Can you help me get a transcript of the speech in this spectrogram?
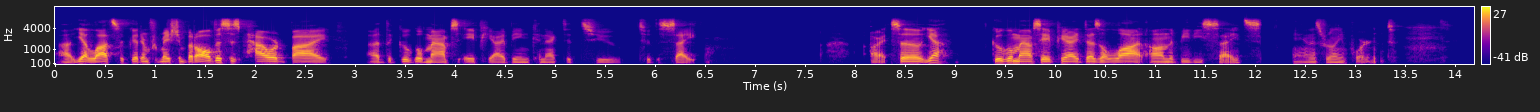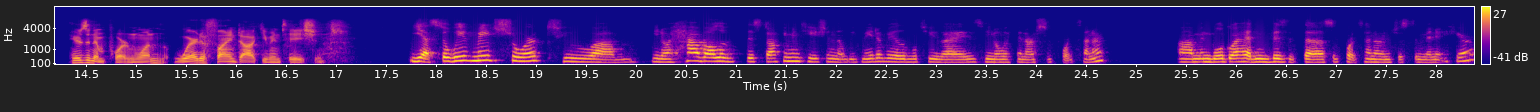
uh, yeah, lots of good information. But all this is powered by uh, the Google Maps API being connected to to the site. All right, so yeah, Google Maps API does a lot on the BD sites. and it's really important. Here's an important one, where to find documentation. Yes, so we've made sure to, um, you know, have all of this documentation that we've made available to you guys, you know, within our support center. Um, and we'll go ahead and visit the support center in just a minute here.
